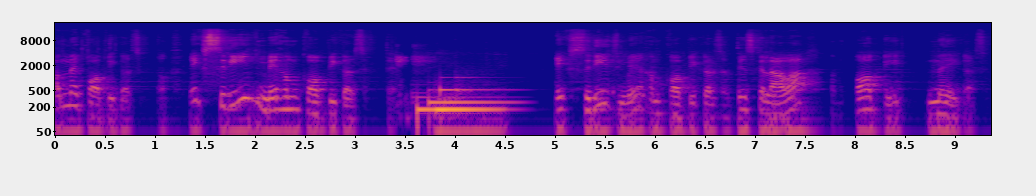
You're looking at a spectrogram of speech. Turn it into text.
अब मैं कॉपी कर सकता हूँ। एक सीरीज़ में हम कॉपी कर सकते हैं। एक सीरीज़ में हम कॉपी कर सकते हैं। इसके अलावा हम कॉपी नहीं कर सकते।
